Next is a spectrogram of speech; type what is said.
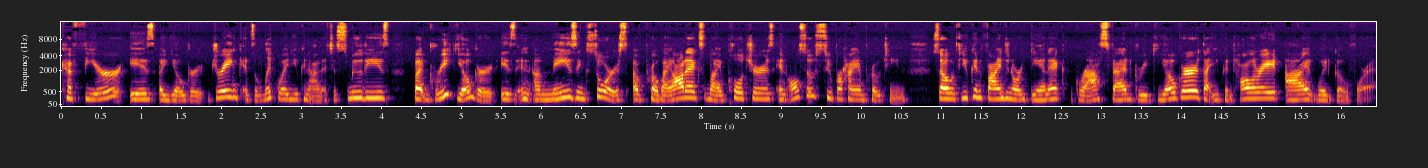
kefir is a yogurt drink, it's a liquid, you can add it to smoothies. But Greek yogurt is an amazing source of probiotics, live cultures, and also super high in protein. So if you can find an organic grass fed Greek yogurt that you can tolerate, I would go for it.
